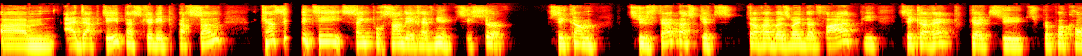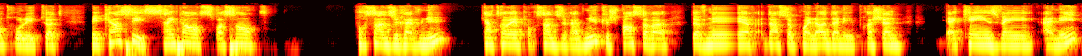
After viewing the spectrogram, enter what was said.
adaptés parce que les personnes, quand c'était 5% des revenus, c'est sûr, c'est comme tu le fais parce que tu auras besoin de le faire, puis c'est correct que tu ne peux pas contrôler tout. Mais quand c'est 50, 60% du revenu, 80% du revenu, que je pense que ça va devenir dans ce point-là dans les prochaines 15, 20 années,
